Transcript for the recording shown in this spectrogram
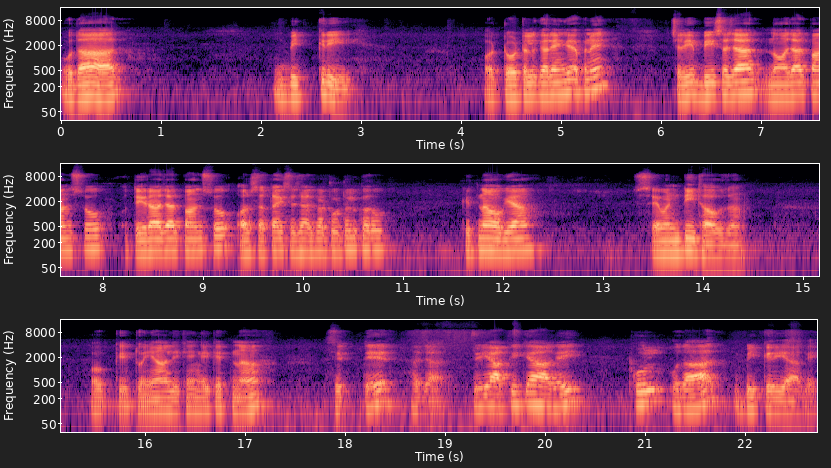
उधार, बिक्री। और टोटल करेंगे अपने। चलिए बीस हज़ार, नौ हज़ार पाँच सौ तेरह हज़ार पाँच सौ और सत्ताईस हज़ार का टोटल करो। कितना हो गया? सेवेंटी थाउज़ेंड। ओके तो यहाँ लिखेंगे कितना? सितर हज़ार। तो ये आपकी क्या आ गई? कुल उधार बिक्री आ गई।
